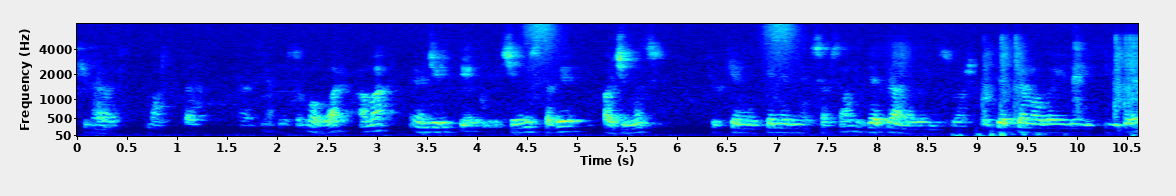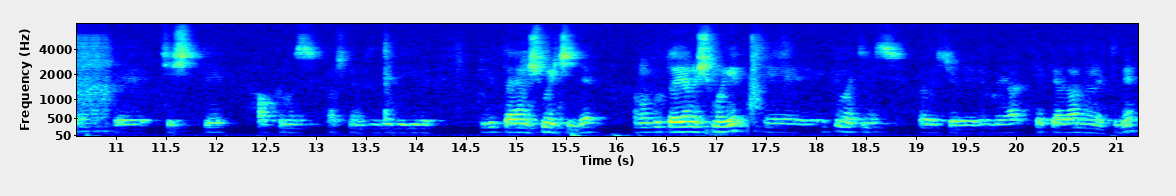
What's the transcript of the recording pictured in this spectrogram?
2 Mart, Mart'ta yapıyorsun o var. Ama öncelikli şeyimiz tabii acımız. Türkiye'nin genelini sarsan bir deprem olayımız var. Bu deprem olayıyla ilgili de e, çeşitli halkımız, başkanımızın dediği gibi büyük dayanışma içinde. Ama bu dayanışmayı e, hükümetimiz, yalan yönetimi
